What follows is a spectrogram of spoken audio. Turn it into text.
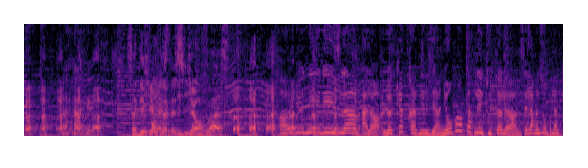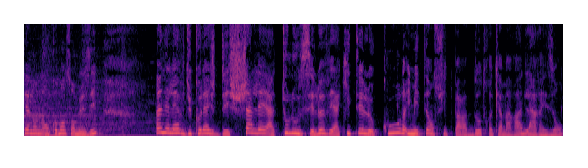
Ça dépend de la petite qui est en face. Oh, you need Islam. Alors, le 4 avril dernier, on va en parler tout à l'heure. C'est la raison pour laquelle on, en commence en musique. Un élève du collège des Chalets à Toulouse s'est levé, a quitté le cours, imité ensuite par d'autres camarades. La raison,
